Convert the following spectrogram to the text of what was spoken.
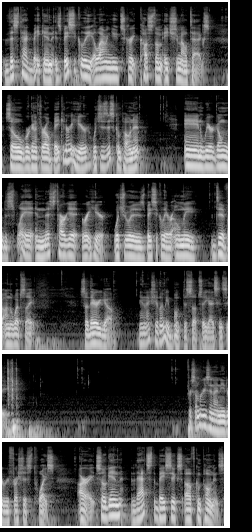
this tag bacon it's basically allowing you to create custom HTML tags. So we're going to throw bacon right here, which is this component, and we're going to display it in this target right here, which was basically our only div on the website. So there you go. And actually, let me bump this up so you guys can see. For some reason, I need to refresh this twice. All right, so again, that's the basics of components.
